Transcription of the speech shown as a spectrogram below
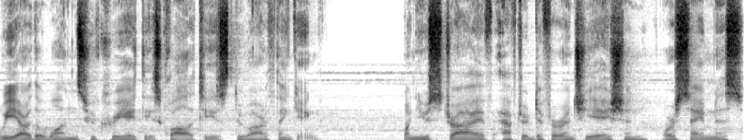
We are the ones who create these qualities through our thinking. When you strive after differentiation or sameness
